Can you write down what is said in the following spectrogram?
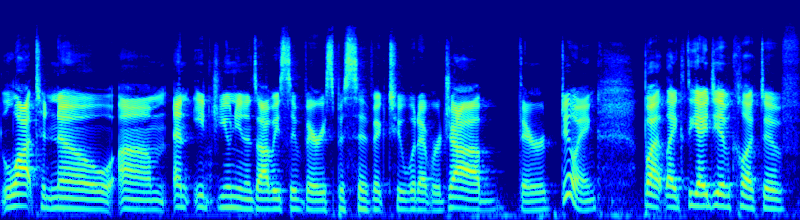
lot to know um and each union is obviously very specific to whatever job they're doing but like the idea of collective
